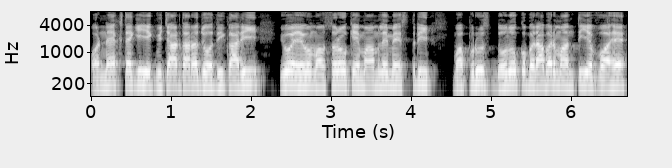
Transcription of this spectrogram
और नेक्स्ट है कि एक विचारधारा जो अधिकारी यो एवं अवसरों के मामले में स्त्री व पुरुष दोनों को बराबर मानती है, वह है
